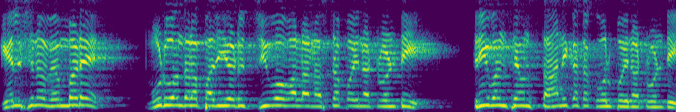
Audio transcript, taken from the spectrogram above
గెలిచిన వెంబడే మూడు వందల పదిహేడు జీవో వల్ల నష్టపోయినటువంటి త్రీ వన్ సెవెన్ స్థానికత కోల్పోయినటువంటి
